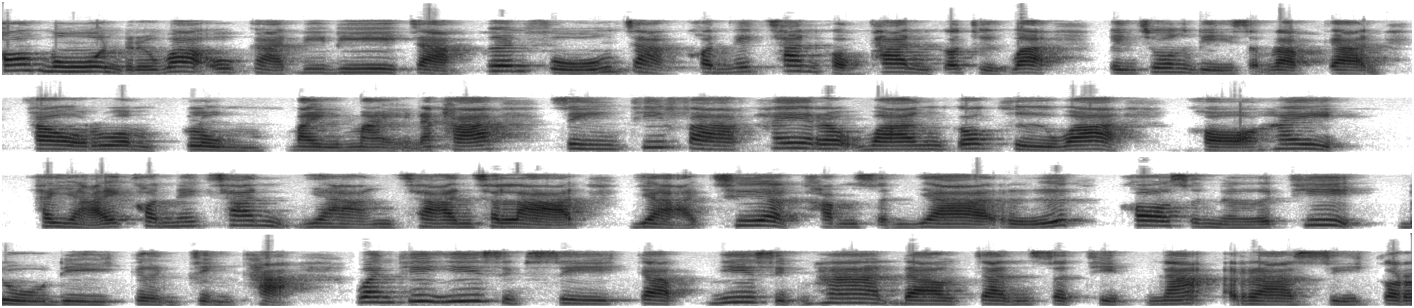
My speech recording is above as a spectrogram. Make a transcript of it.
ข้อมูลหรือว่าโอกาสดีๆ จากเพื่อนฝูงจากคอนเน็ชันของท่านก็ถือว่าเป็นช่วงดีสำหรับการเข้าร่วมกลุ่มใหม่ๆนะคะ สิ่งที่ฝากให้ระวังก็คือว่าขอให้ขยายคอนเน็ชันอย่างชาญฉลาด อย่าเชื่อคำสัญญาหรือข้อเสนอที่ดูดีเกินจริงค่ะ วันที่ 24 กับ 25 ดาวจันทร์สถิตณราศีกร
